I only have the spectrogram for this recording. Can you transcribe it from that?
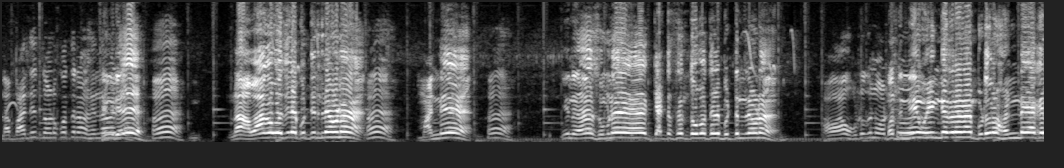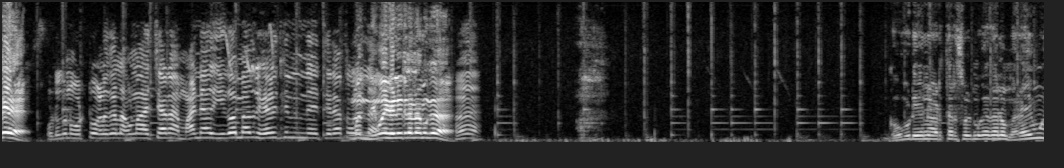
ನಾ ಬಂದಿದ್ದು ನೋಡ್ಕೋತಾರ ಅವ್ನ ಹಿಂದೆ? ಹಾಂ. ನಾ ಅವಾಗ ಓದಿಲೆ ಕೂತಿನ್ರಿ ಅವನ. ಮೊನ್ನೆ. ಹಾಂ. ಇನ್ನು ಸುಮ್ಮನೆ ಕೆಟ್ಟ ಸಂತ ತಗೋತ ಹೇಳಿ ಬಿಟ್ಟನ್ರಿ ಅವನ. ಅವ ಹುಡುಗನ ಮತ್ತೆ ಒಟ್ಟು ನೀವು ಹಿಂಗಂದ್ರೆ ನಾ ಬಿಡೋರು ಹಂಡೆ ಯಾಕ್ರಿ? ಹುಡುಗನ ಒಟ್ಟು ಒಳಗಲ್ಲ ಅವನ ಹಚ್ಚಾನ ಮಾನ್ಯ ಈಗ ಮಾತ್ರ ಹೇಳ್ತೀನಿ ತಿರ ಮತ್ತೆ ನೀವೇ ಹೇಳಿರ ನಮ್ಗೆ? ಗೌಡ ಏನು ಆಡ್ತಾರ ಸುಳ್ಳು ಮಗದಾನ ಮರ ಇವ?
